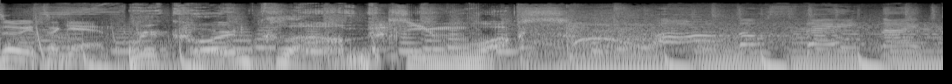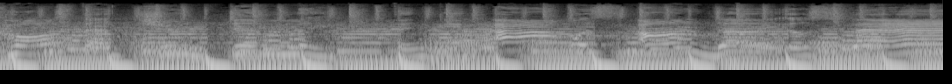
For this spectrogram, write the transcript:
Do It Again. Record Club. Тим Вокс. All those late night calls that you did me, thinking I was under your spell.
